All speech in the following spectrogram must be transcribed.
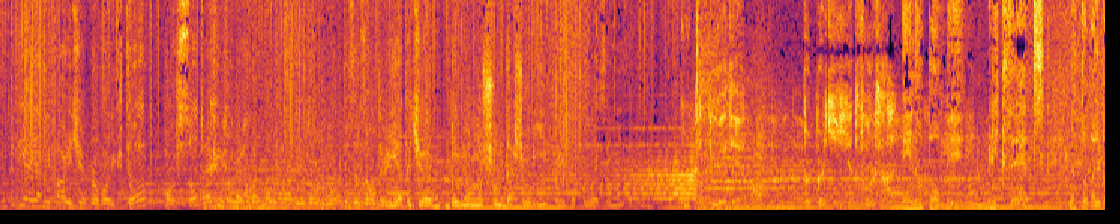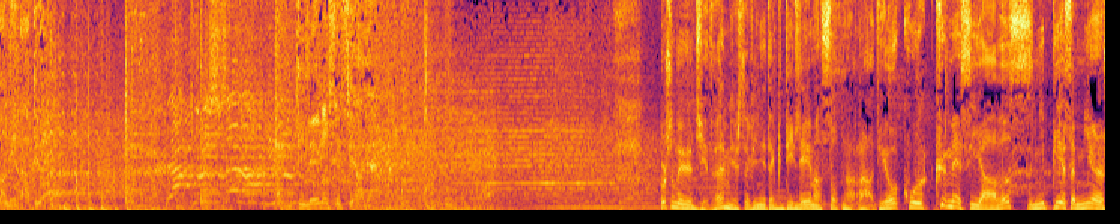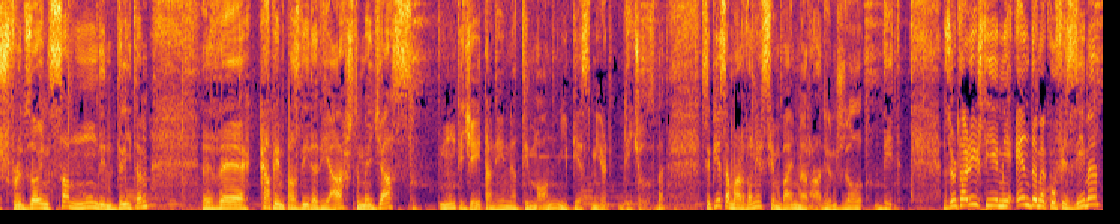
Nuk e di a jam i pari që e provoj këtë, por sot ky program më ka ndihmuar në këtë sezon të ri, atë që bëj me më shumë dashuri prej pothuajse njëzet vjetësh. Ku ka pyetje për përgjigje të forta. Eno Popi rikthehet në Top Albania Radio. Dilema sociale. Përshëndetje të gjithëve, mirë se vini tek Dilema sot në radio, kur ky mes i javës një pjesë e mirë shfrytëzojnë sa mundin dritën dhe kapin pasditat jashtë me gjas mund t'i gjejë tani në timon një pjesë e mirë dëgjuesve, si pjesë e marrëdhënies që mbajnë me radion çdo ditë. Zyrtarisht jemi ende me kufizime,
